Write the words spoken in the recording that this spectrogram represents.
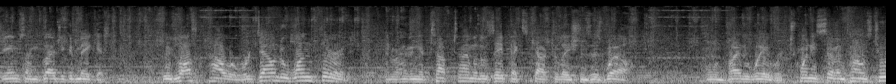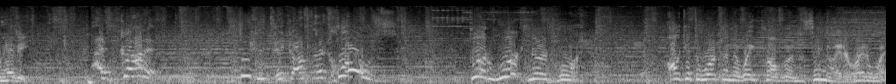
James, I'm glad you could make it. We've lost power. We're down to one-third. And we're having a tough time with those apex calculations as well. Oh, and by the way, we're 27 pounds too heavy. I've got it! They can take off their clothes! Good work, nerd boy. I'll get to work on the weight problem in the simulator right away.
